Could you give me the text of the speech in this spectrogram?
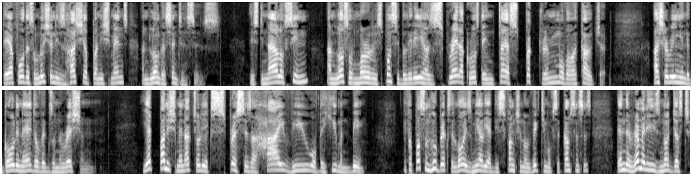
Therefore, the solution is harsher punishments and longer sentences. This denial of sin and loss of moral responsibility has spread across the entire spectrum of our culture, ushering in the golden age of exoneration. Yet punishment actually expresses a high view of the human being. If a person who breaks the law is merely a dysfunctional victim of circumstances, then the remedy is not just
